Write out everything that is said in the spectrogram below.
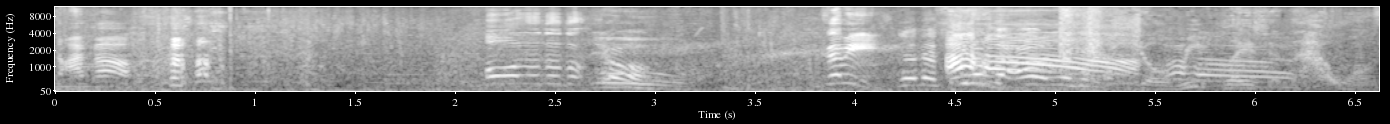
나가. 어 너너너. 까비. 야, 나 싫었다. 아, 아하 one.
